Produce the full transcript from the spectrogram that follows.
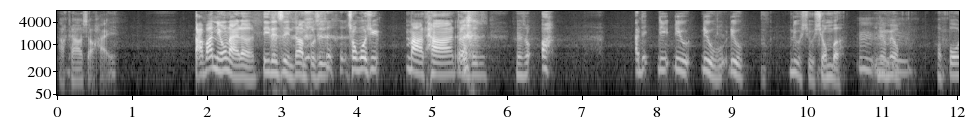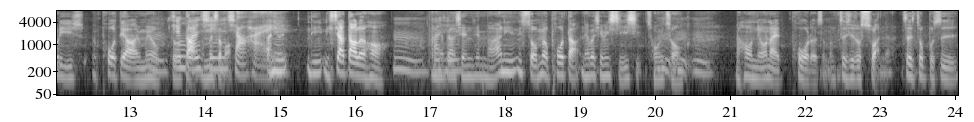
啊，看到小孩打翻牛奶了，第一件事情当然不是冲过去骂他，当然就是就说啊啊，你你你有你有你有你有受伤吧？嗯，你有没有玻璃破掉？有没有割到？有没有什么小孩？啊，你。你你吓到了哈，嗯，你要不要先先把啊？你你手没有泼到，你要不要先洗一洗，冲一冲？嗯，嗯，然后牛奶破了什么，这些都算了，这都不是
